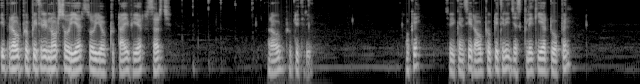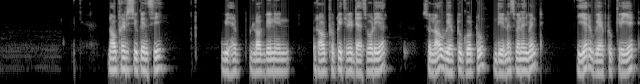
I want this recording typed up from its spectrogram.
If route 53 not so here so you have to type here search route 53 okay. So you can see route 53 just click here to open now friends you can see we have logged in in route 53 dashboard here. So now we have to go to DNS management. Here we have to create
